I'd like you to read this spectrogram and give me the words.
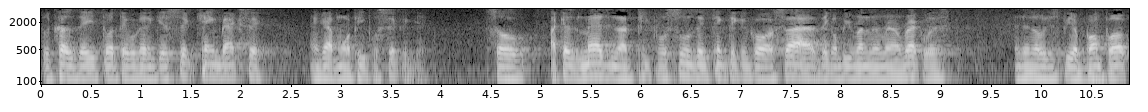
because they thought they were gonna get sick, came back sick, and got more people sick again. So I could imagine that people, as soon as they think they can go outside, they're gonna be running around reckless, and then it'll just be a bump up,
